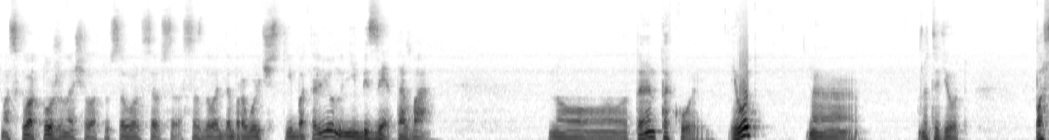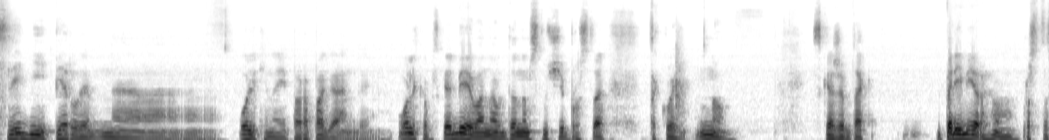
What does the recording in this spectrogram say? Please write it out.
Москва тоже начала тут создавать добровольческие батальоны, не без этого. Но тренд такой. И вот э, вот эти вот последние перлы Олькиной пропаганды. Ольга Скобеева, она в данном случае просто такой, ну, скажем так, пример э, просто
